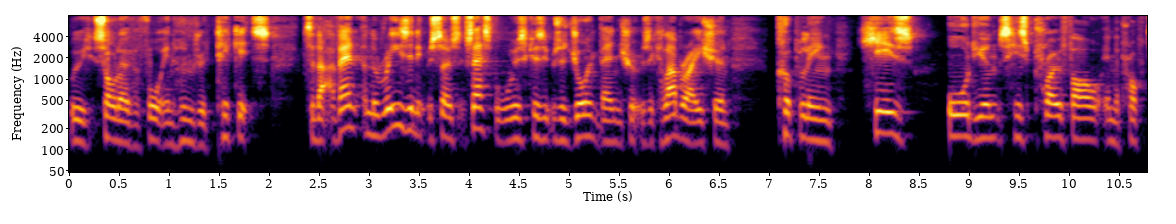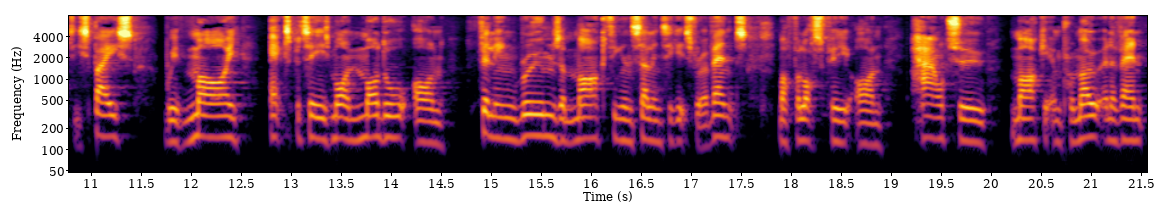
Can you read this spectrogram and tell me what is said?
We sold over 1,400 tickets to that event. And the reason it was so successful was because it was a joint venture, it was a collaboration coupling his audience, his profile in the property space with my expertise, my model on filling rooms and marketing and selling tickets for events, my philosophy on how to market and promote an event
